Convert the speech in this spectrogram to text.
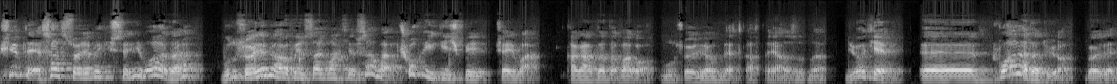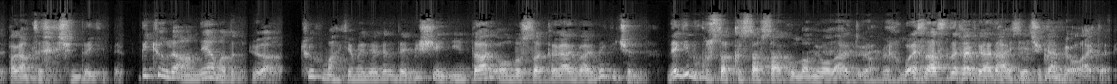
şimdi esas söylemek istediğim bu arada bunu söylemiyor Avrupa İnsan Mahkemesi ama çok ilginç bir şey var. Kararda da var o. Bunu söylüyorum da etrafta yazdığımda. Diyor ki e, bu arada diyor böyle parantez içinde gibi. Bir türlü anlayamadık diyor. Türk mahkemelerinde bir şeyin intihar olmasına karar vermek için ne gibi kıstas, kıstaslar kullanıyorlar diyor. bu esasında fevkalade haysiyet çeken bir olay tabii.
